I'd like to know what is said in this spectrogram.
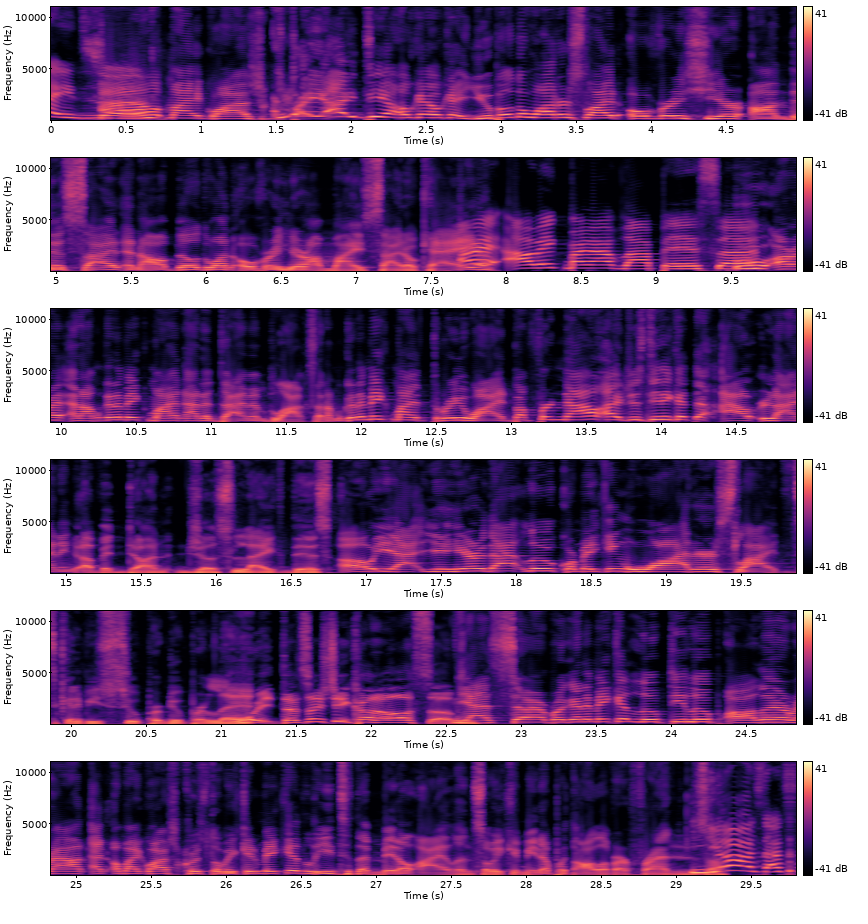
slides! Oh my gosh, great idea. Okay, okay, you build a water slide over here on this side, and I'll build one over here on my side, okay? Alright, I'll make mine out of lapis. Uh, Ooh, all right, and I'm gonna make mine out of diamond blocks, and I'm gonna make mine three wide. But for now, I just need to get the outlining of it done, just like this. Oh yeah, you hear that, Luke? We're making water slides. It's gonna be super duper lit. Wait, that's actually kind of awesome. Yes, sir. We're gonna make it loop de loop all the way around, and oh my gosh, Crystal, we can make it lead to the middle island so we can meet up with all of our friends. yes, that's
